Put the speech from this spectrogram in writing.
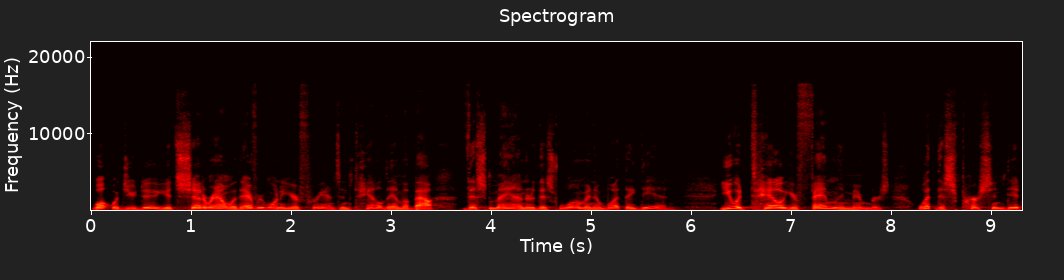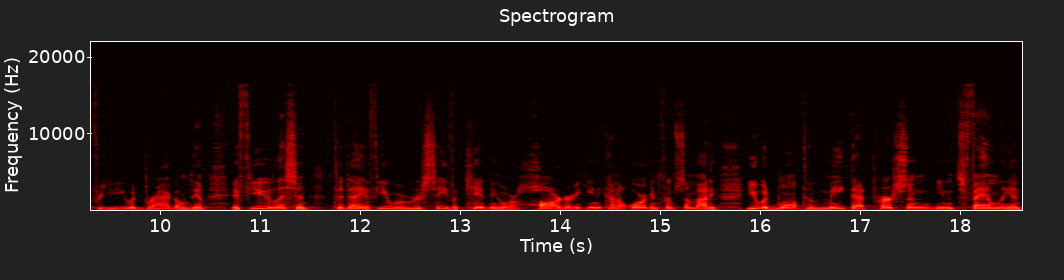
what would you do? You'd sit around with every one of your friends and tell them about this man or this woman and what they did. You would tell your family members what this person did for you. You would brag on them. If you, listen, today, if you would receive a kidney or a heart or any kind of organ from somebody, you would want to meet that person, you know, family, and,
